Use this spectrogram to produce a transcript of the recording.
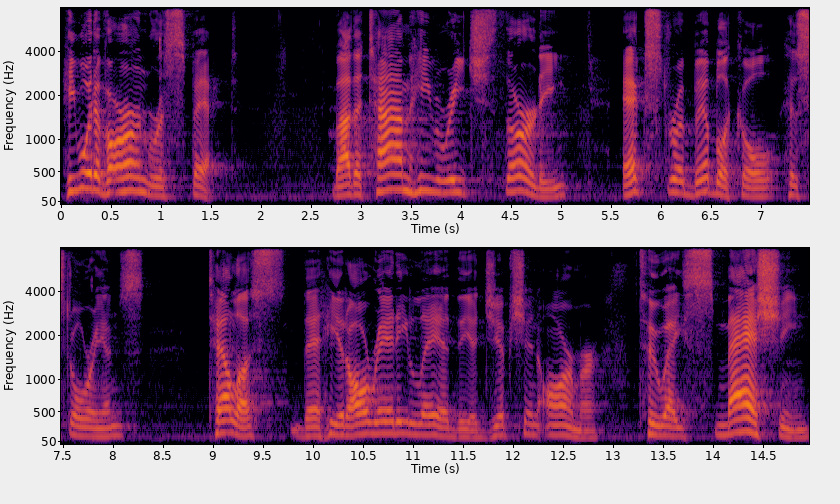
He would have earned respect. By the time he reached 30, extra biblical historians tell us that he had already led the Egyptian armor to a smashing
